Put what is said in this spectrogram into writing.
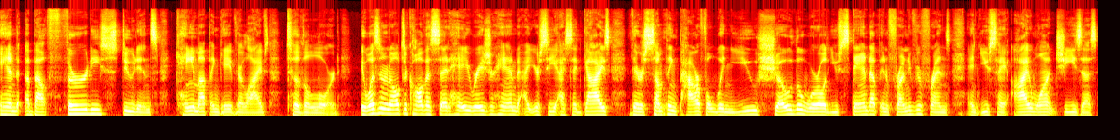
and about 30 students came up and gave their lives to the Lord it wasn't an altar call that said, hey, raise your hand at your seat. I said, guys, there's something powerful when you show the world, you stand up in front of your friends and you say, I want Jesus,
